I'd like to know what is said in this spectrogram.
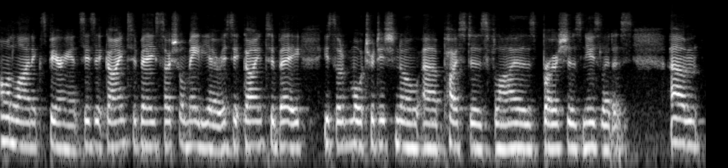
online experience? Is it going to be social media? Is it going to be your sort of more traditional uh, posters, flyers, brochures, newsletters? Um,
